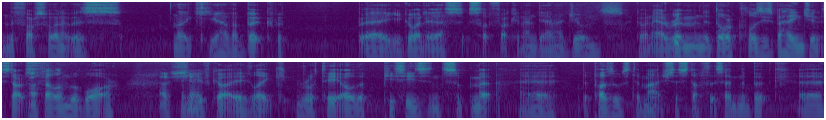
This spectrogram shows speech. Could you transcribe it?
in the first one, it was like you have a book with uh, you go into this, it's like fucking Indiana Jones. Go into a room and the door closes behind you and it starts Oh. filling with water. oh And you've got to like rotate all the pieces and submit uh, the puzzles to match the stuff that's in the book. Uh,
